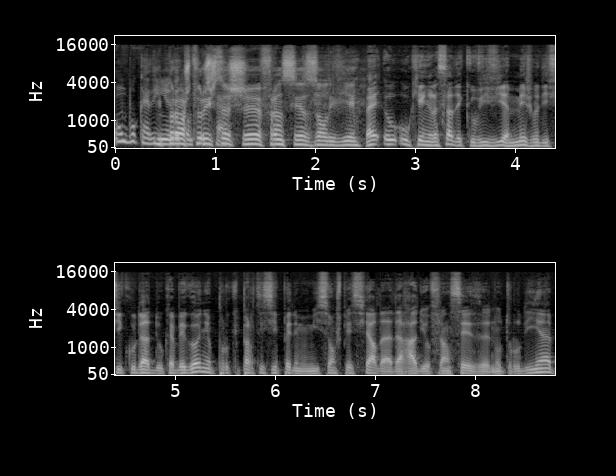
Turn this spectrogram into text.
un bocadinho e para os turistas eh, franceses, Olivier? Bem, o, o, que é engraçado é que eu vivi a mesma dificuldade do que a Begonha, porque participei numa missão especial da, da rádio francesa no outro dia,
